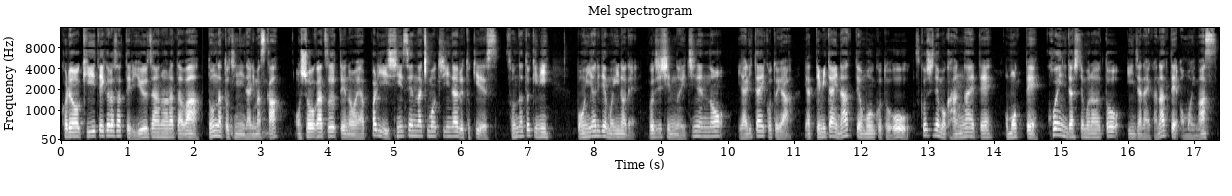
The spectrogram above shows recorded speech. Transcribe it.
これを聞いてくださっているユーザーのあなたはどんな年になりますか？お正月っていうのはやっぱり新鮮な気持ちになる時です。そんな時にぼんやりでもいいので、ご自身の一年のやりたいことややってみたいなって思うことを少しでも考えて、思って声に出してもらうといいんじゃないかなって思います。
